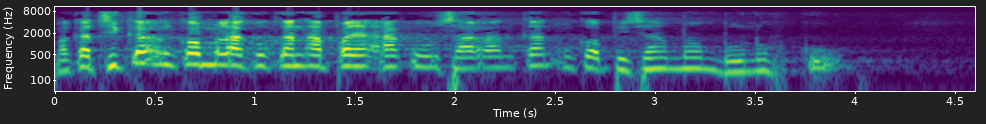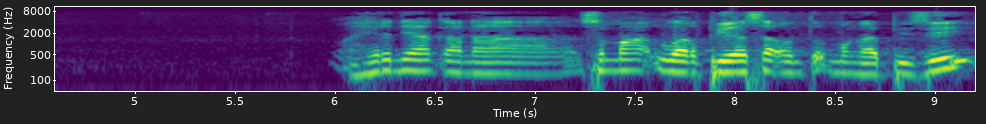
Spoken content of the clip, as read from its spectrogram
Maka jika engkau melakukan apa yang aku sarankan, engkau bisa membunuhku. Akhirnya karena semangat luar biasa untuk menghabisi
